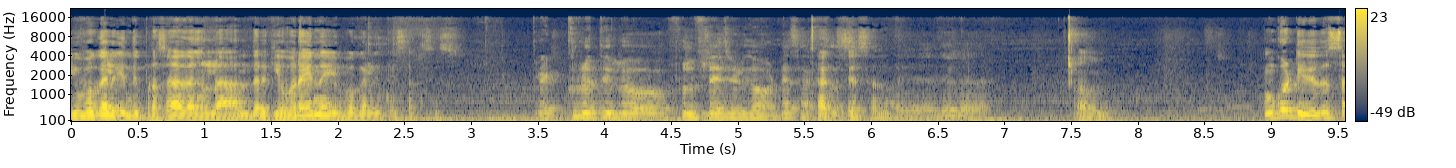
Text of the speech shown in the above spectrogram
ఇవ్వగలిగింది ప్రసాదంలా అందరికి ఎవరైనా ఇవ్వగలిగితే సక్సెస్ ప్రకృతిలో ఫుల్ ఫ్లెజ్డ్గా ఉంటే సక్సెస్ అంతే. అదే అదే కదా. అవును. ఇంకోటి ఇదేదో స-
